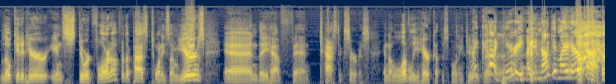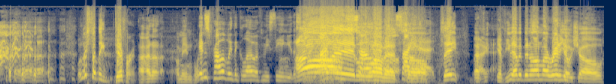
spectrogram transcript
located here in Stuart, Florida, for the past 20 some years, and they have fantastic service and a lovely haircut this morning too. My God, Gary, I did not get my haircut. well, there's something different. I, I, I mean, what it's is- probably the glow of me seeing you this morning. I I'm so love it. So, see, if, you- if you haven't been on my radio show,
